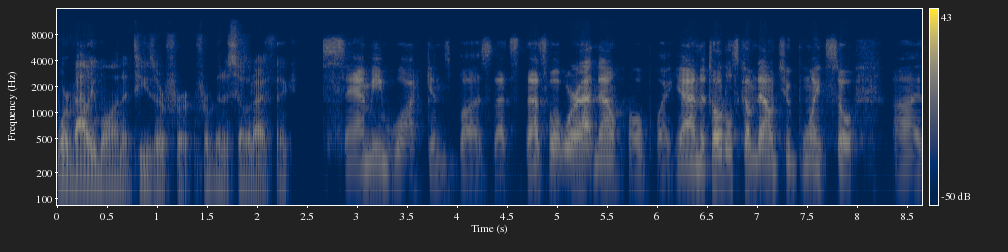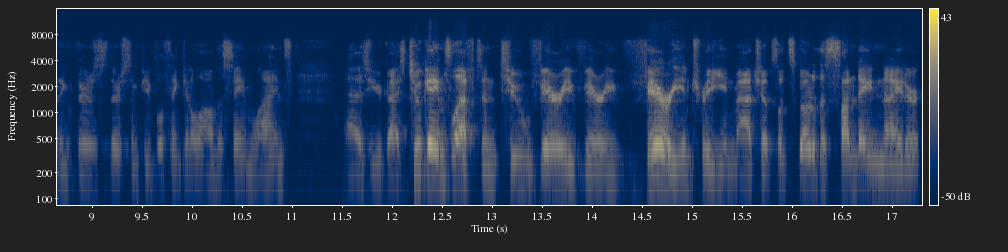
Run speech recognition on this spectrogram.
more valuable on a teaser for for Minnesota. I think. Sammy Watkins buzz. That's that's what we're at now. Oh boy, yeah, and the totals come down two points. So uh, I think there's there's some people thinking along the same lines as you guys. Two games left and two very, very, very intriguing matchups. Let's go to the Sunday Nighter.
